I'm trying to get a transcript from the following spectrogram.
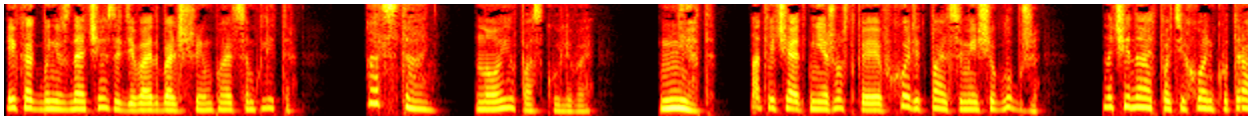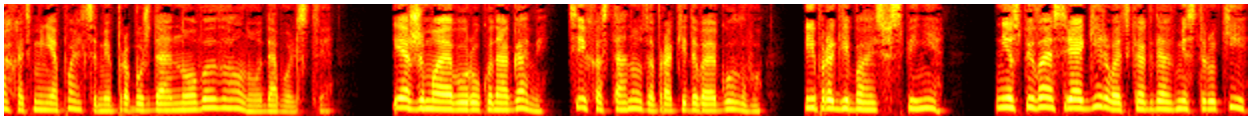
и как бы невзначай задевает большим пальцем клитор. «Отстань!» — ною, поскуливая. «Нет!» — отвечает мне жестко и входит пальцами еще глубже — начинает потихоньку трахать меня пальцами, пробуждая новую волну удовольствия. Я сжимаю его руку ногами, тихо стану, запрокидывая голову, и прогибаюсь в спине, не успевая среагировать, когда вместо руки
